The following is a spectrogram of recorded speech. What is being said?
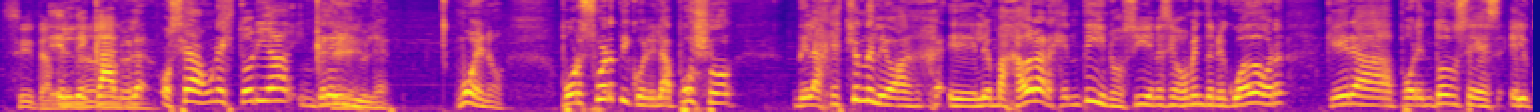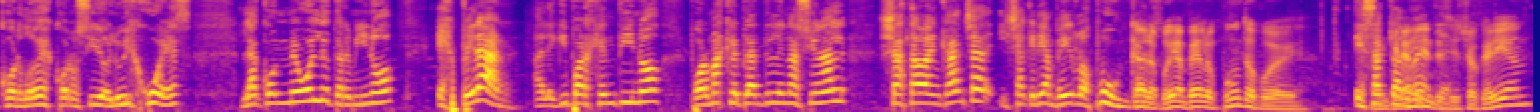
Sí, también. el decano. La- o sea, una historia increíble. Bueno, por suerte y con el apoyo de la gestión del eh, el embajador argentino, sí, en ese momento en Ecuador, que era por entonces el cordobés conocido Luis Juez, la Conmebol determinó esperar al equipo argentino, por más que el plantel de Nacional ya estaba en cancha y ya querían pedir los puntos. Claro, podían pegar los puntos, pues. Exactamente. Si ellos querían,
